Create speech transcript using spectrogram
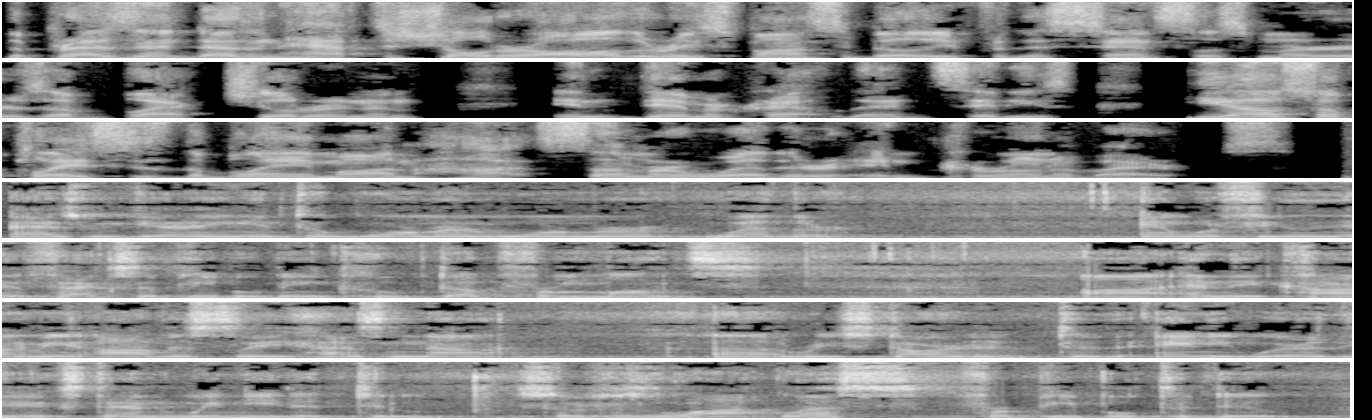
the president doesn't have to shoulder all the responsibility for the senseless murders of black children in, in Democrat-led cities. He also places the blame on hot summer weather and coronavirus. As we're getting into warmer and warmer weather, and we're feeling the effects of people being cooped up for months, uh, and the economy obviously has not uh, restarted to anywhere the extent we need it to. So there's a lot less for people to do.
